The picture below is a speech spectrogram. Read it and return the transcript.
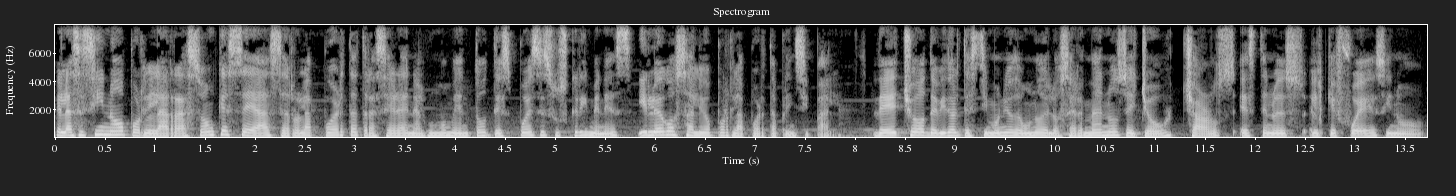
El asesino, por la razón que sea, cerró la puerta trasera en algún momento después de sus crímenes y luego salió por la puerta principal. De hecho, debido al testimonio de uno de los hermanos de Joe, Charles, este no es el que fue, sino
